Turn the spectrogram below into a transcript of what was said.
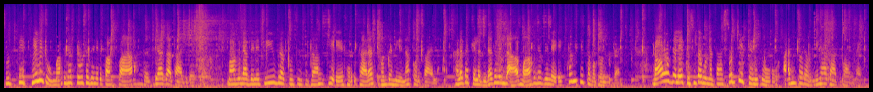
ಸುದ್ದಿ ತಿಳಿದು ಮಾವಿನ ತೋಟದಲ್ಲಿ ಪಾಪ ಹೃದಯಾಘಾತ ಆಗಿದೆ. ಮಾವಿನ ಬೆಲೆ ತೀವ್ರ ಕುಸಿತಕ್ಕೆ ಸರ್ಕಾರ ಸ್ಪಂದನೆಯನ್ನ ಕೊಡ್ತಾ ಇಲ್ಲ. ಕಳೆದ ಕೆಲ ದಿನಗಳಿಂದ ಮಾವಿನ ಬೆಲೆ ಕುಂಠಿತಗೊಂಡಿದೆ ಮಾವು ಬೆಲೆ ಕುಸಿತಗೊಂಡಂತಹ ಸುದ್ದಿ ತಿಳಿದು ಅನ್ವರ್ ಅವರಿಗೆ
